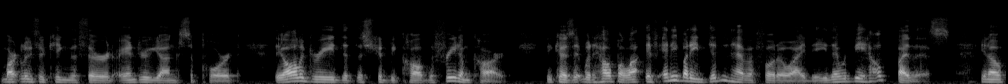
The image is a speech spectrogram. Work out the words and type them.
Martin Luther King III, Andrew Young support. They all agreed that this should be called the Freedom Card because it would help a lot. If anybody didn't have a photo ID, they would be helped by this. You know,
